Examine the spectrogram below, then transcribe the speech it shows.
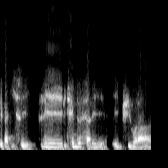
les pâtisseries, les vitrines de salé. Et puis voilà.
